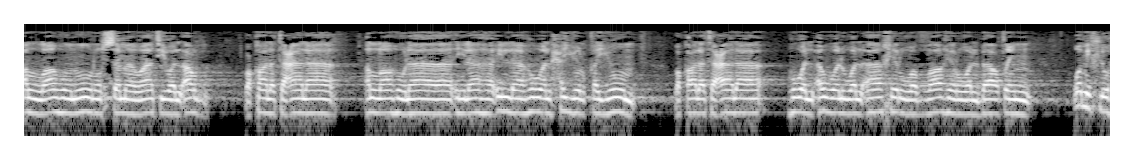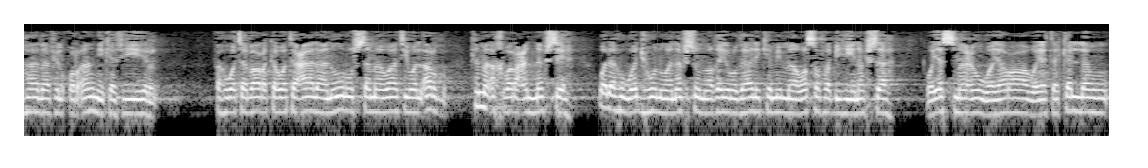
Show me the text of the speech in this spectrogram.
الله نور السماوات والأرض. وقال تعالى الله لا إله إلا هو الحي القيوم. وقال تعالى هو الأول والآخر والظاهر والباطن. ومثل هذا في القرآن كثير. فهو تبارك وتعالى نور السماوات والأرض كما أخبر عن نفسه وله وجه ونفس وغير ذلك مما وصف به نفسه. ويسمع ويرى ويتكلم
